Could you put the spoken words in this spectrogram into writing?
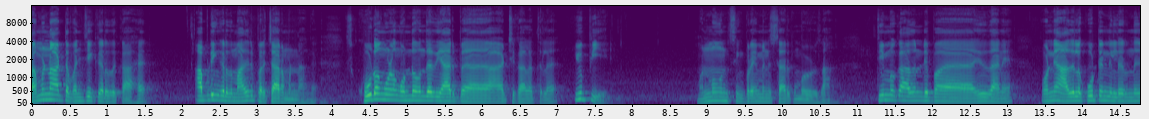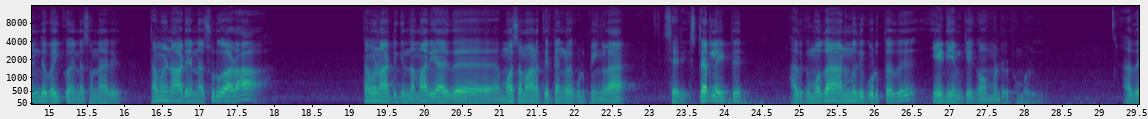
தமிழ்நாட்டை வஞ்சிக்கிறதுக்காக அப்படிங்கிறது மாதிரி பிரச்சாரம் பண்ணாங்க. கூடங்குளம் கொண்டு வந்தது யார் இப்போ ஆட்சி காலத்தில்? யூபிஏ மன்மோகன் சிங் பிரைம் மினிஸ்டர் இருக்கும்பொழுது தான். திமுக அதனுடைய ப இதுதானே? உடனே அதில் கூட்டணியில் இருந்துக்கிட்டு வைகோ என்ன சொன்னார்? தமிழ்நாடு என்ன சுடுகாடா? தமிழ்நாட்டுக்கு இந்த மாதிரியா இது மோசமான திட்டங்களை கொடுப்பீங்களா? சரி ஸ்டெர்லைட்டு. அதுக்கு முத அனுமதி கொடுத்தது ஏடிஎம்கே கவர்மெண்ட் இருக்கும் பொழுது. அது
